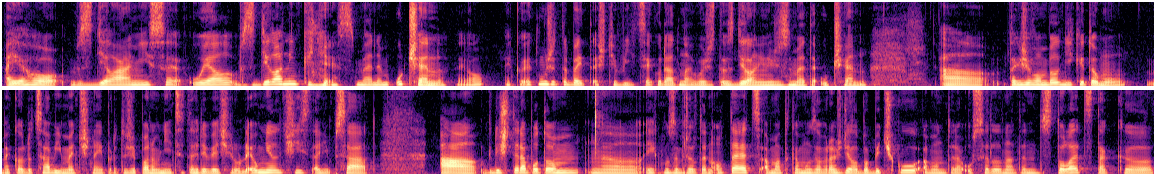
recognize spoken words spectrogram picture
a jeho vzdělání se ujal vzdělaný kněz jménem Učen. Jo? Jako, jak můžete být ještě víc, jako dát najevo, že jste vzdělaný, než se jmenujete Učen. A, takže on byl díky tomu jako docela výjimečný, protože panovníci tehdy většinou neuměli číst ani psát a když teda potom, eh, jak mu zemřel ten otec a matka mu zavraždila babičku a on teda usedl na ten stolec, tak eh,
